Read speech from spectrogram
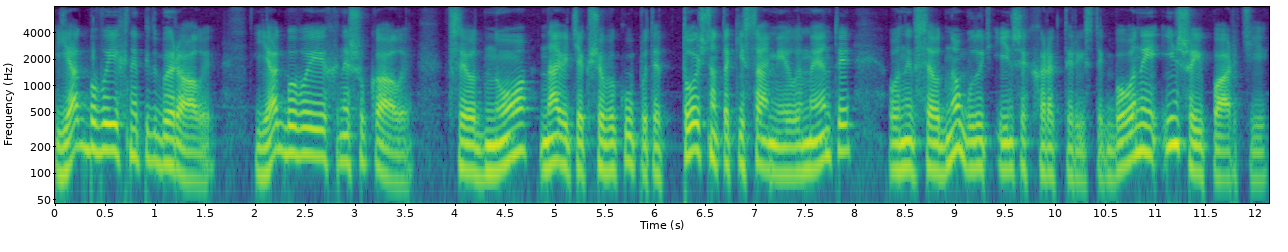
Як би ви їх не підбирали, як би ви їх не шукали, все одно, навіть якщо ви купите точно такі самі елементи, вони все одно будуть інших характеристик, бо вони іншої партії,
